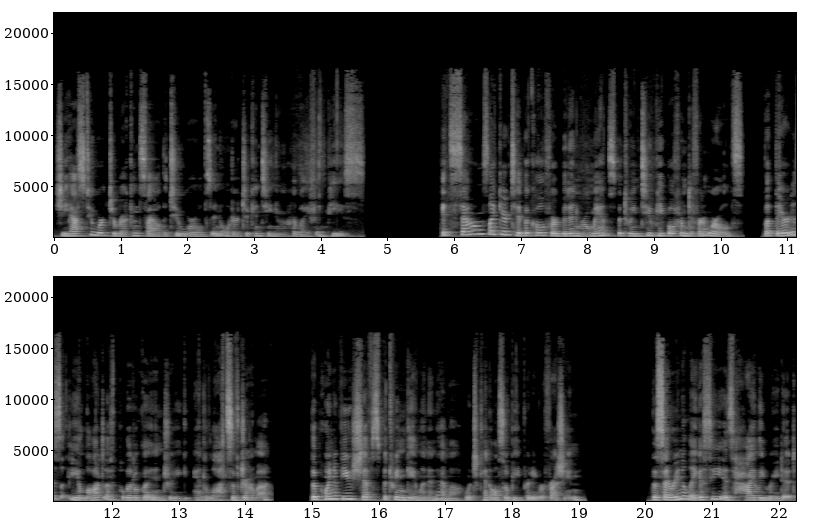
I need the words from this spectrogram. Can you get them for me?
she has to work to reconcile the two worlds in order to continue her life in peace. It sounds like your typical forbidden romance between two people from different worlds, but there is a lot of political intrigue and lots of drama. The point of view shifts between Galen and Emma, which can also be pretty refreshing. The Syrena Legacy is highly rated,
